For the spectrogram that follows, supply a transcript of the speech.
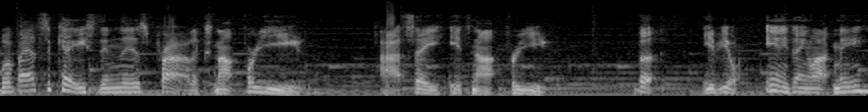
Well, if that's the case, then this product's not for you. I say it's not for you. But if you're anything like me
